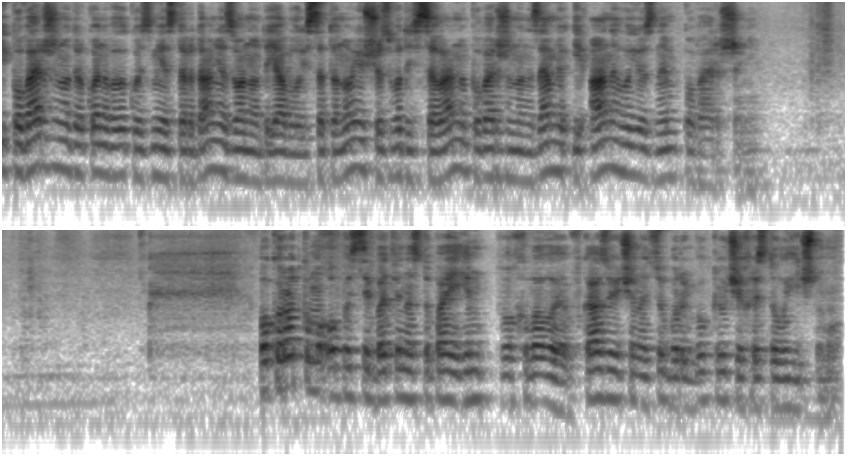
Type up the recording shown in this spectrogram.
І повержено дракона великого змія стародавнього, званого дияволою і сатаною, що зводить вселенну, повержено на землю, і ангелою з ним повержені. По короткому описі битви наступає гімн похвали, вказуючи на цю боротьбу ключі христологічному.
